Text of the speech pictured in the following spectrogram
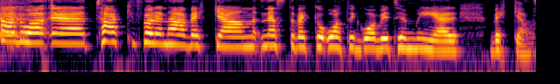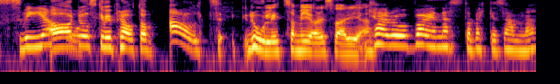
Hallå, eh, tack för den här veckan. Nästa vecka återgår vi till mer veckans svep. Ja, då ska vi prata om allt roligt som vi gör i Sverige. Karo, vad är nästa veckas ämne?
